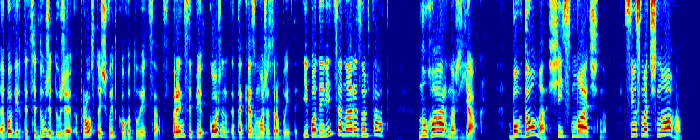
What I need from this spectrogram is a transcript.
Е, Повірте, це дуже-дуже просто і швидко готується. В принципі, кожен таке зможе зробити. І подивіться на результат. Ну, гарно ж як! Бо вдома ще й смачно. Всім смачного!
